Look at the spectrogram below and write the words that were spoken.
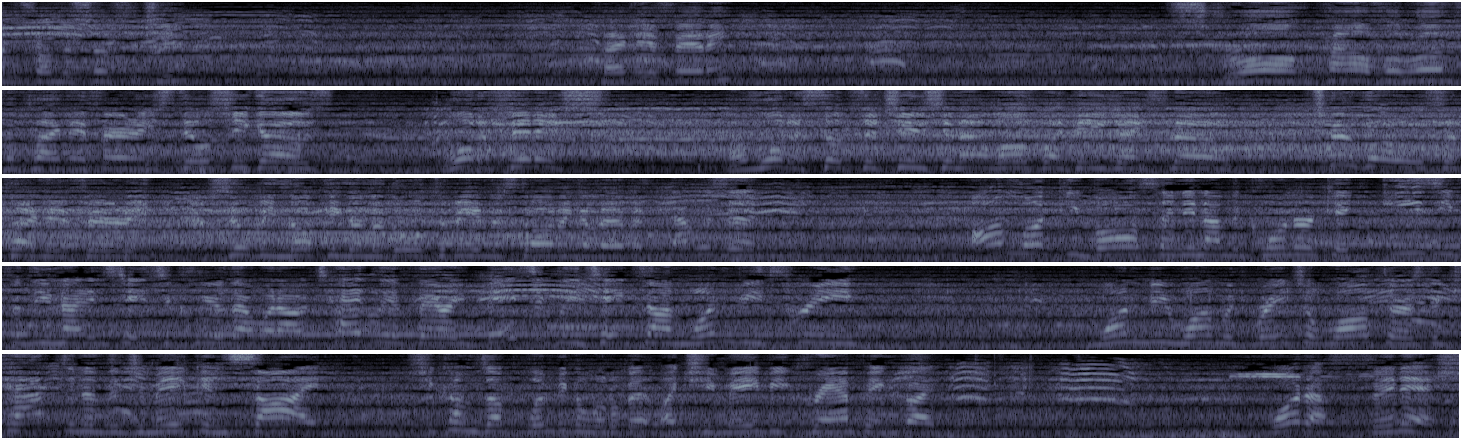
From the substitute. Tagliaferri. Strong, powerful run from Tagliaferri. Still she goes. What a finish. And what a substitution that was by BJ Snow. Two goals for Tagliaferri. She'll be knocking on the door to be in the starting 11. That was an unlucky ball sent in on the corner kick. Easy for the United States to clear that one out. Tagliaferri basically takes on 1v3, 1v1 with Rachel Walters, the captain of the Jamaican side. She comes up limping a little bit like she may be cramping, but what a finish.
